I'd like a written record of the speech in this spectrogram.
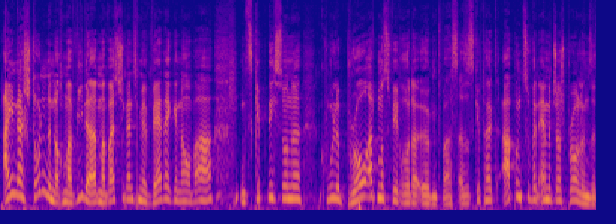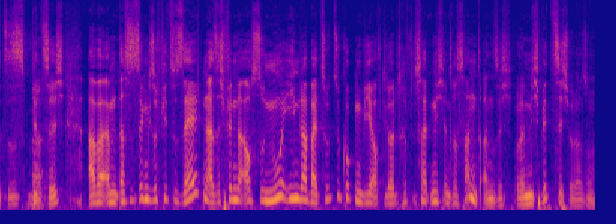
einer Stunde nochmal wieder. Man weiß schon gar nicht mehr, wer der genau war. Und es gibt nicht so eine coole Bro-Atmosphäre oder irgendwas. Also es gibt halt ab und zu, wenn er mit Josh Brolin sitzt, das ist witzig. Aber ähm, das ist irgendwie so viel zu selten. Also ich finde auch so nur ihm dabei zuzugucken, wie er auf die Leute trifft, ist halt nicht interessant an sich oder nicht witzig oder so.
